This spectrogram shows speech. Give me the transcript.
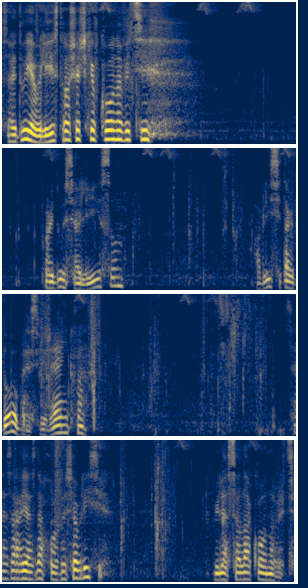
Зайду я в ліс трошечки в Коновиці. Пройдуся лісом. А в лісі так добре, свіженько. Це зараз я знаходжуся в лісі. Біля села Коновиця.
